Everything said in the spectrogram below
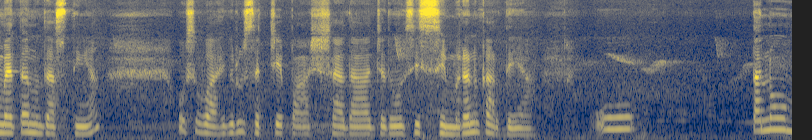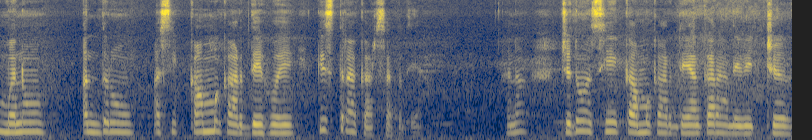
ਮੈਂ ਤੁਹਾਨੂੰ ਦੱਸਦੀ ਹਾਂ, ਉਸ ਵਾਹਿਗੁਰੂ ਸੱਚੇ ਪਾਤਸ਼ਾਹ ਦਾ ਜਦੋਂ ਅਸੀਂ ਸਿਮਰਨ ਕਰਦੇ ਹਾਂ, ਉਹ ਤਨੋਂ ਮਨੋਂ ਅੰਦਰੋਂ ਅਸੀਂ ਕੰਮ ਕਰਦੇ ਹੋਏ ਕਿਸ ਤਰ੍ਹਾਂ ਕਰ ਸਕਦੇ ਹਾਂ? ਹੈਨਾ? ਜਦੋਂ ਅਸੀਂ ਕੰਮ ਕਰਦੇ ਹਾਂ ਘਰਾਂ ਦੇ ਵਿੱਚ,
